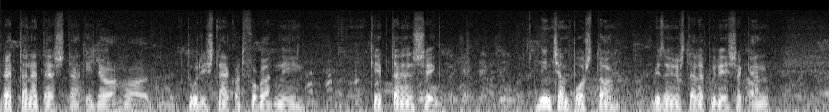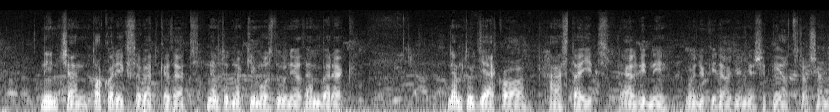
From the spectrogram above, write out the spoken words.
rettenetes, tehát így a, a turistákat fogadni képtelenség. Nincsen posta bizonyos településeken, nincsen takarékszövetkezet, nem tudnak kimozdulni az emberek, nem tudják a háztáit elvinni mondjuk ide a gyöngyösi piacra sem.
